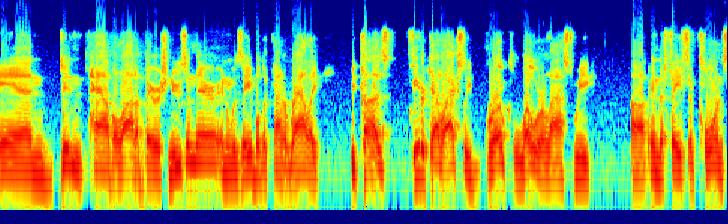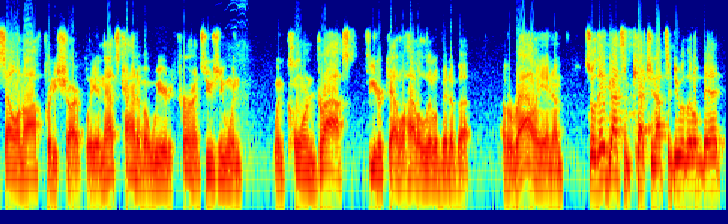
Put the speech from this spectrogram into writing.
and didn't have a lot of bearish news in there and was able to kind of rally because feeder cattle actually broke lower last week uh, in the face of corn selling off pretty sharply. And that's kind of a weird occurrence. Usually, when when corn drops, feeder cattle have a little bit of a of a rally in them. So they've got some catching up to do a little bit.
